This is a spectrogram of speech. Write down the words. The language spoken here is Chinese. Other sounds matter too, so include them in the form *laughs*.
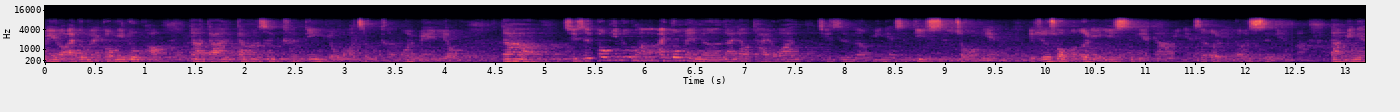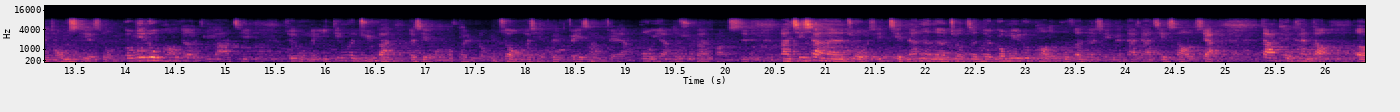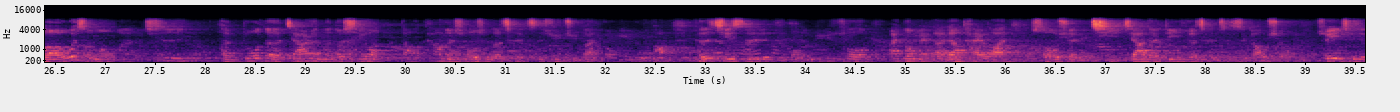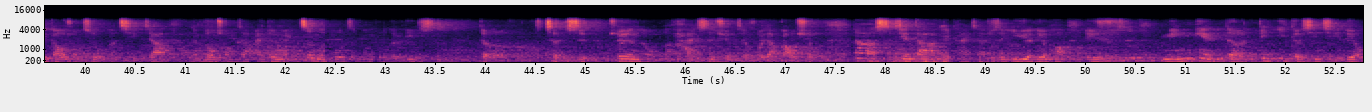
没有爱多美公益路跑？那答案当然是肯定有啊，怎么可能会没有？那其实公益路跑爱多美呢来到台湾，其实呢明年是第十周年，也就是说我们二零一四年，那明年是二零二四年嘛。那明年同时也是我们公益路跑的第八届，所以我们一定会举办，而且我们会隆重，而且会非常非常不一样的举办方式。那接下来呢，就我先简单的呢，就针对公益路跑的部分呢，先跟大家介绍一下。大家可以看到，呃，为什么我们其实很多的家人们都希望我们他们所属的城市去举办公益路跑，可是其实我们必须。说爱多美来到台湾，首选起家的第一个城市是高雄，所以其实高雄是我们起家能够创造爱多美这么多这么多的历史的城市，所以呢，我们还是选择回到高雄。那时间大家可以看一下，就是一月六号，也就是明年的第一个星期六，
